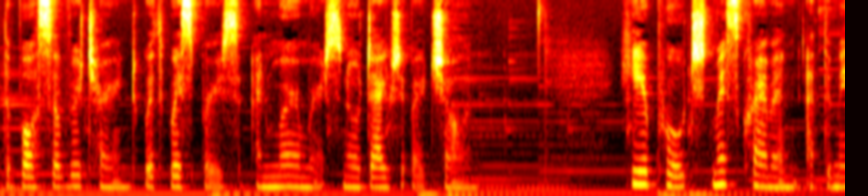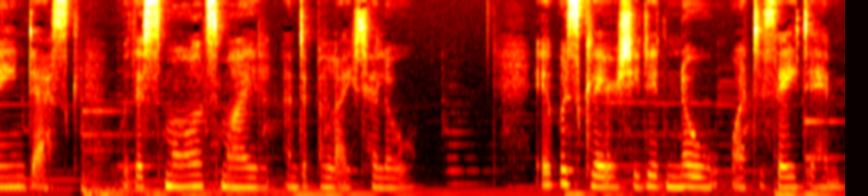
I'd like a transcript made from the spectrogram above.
the bustle returned with whispers and murmurs, no doubt about Sean. He approached Miss Cremin at the main desk with a small smile and a polite hello. It was clear she didn't know what to say to him,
